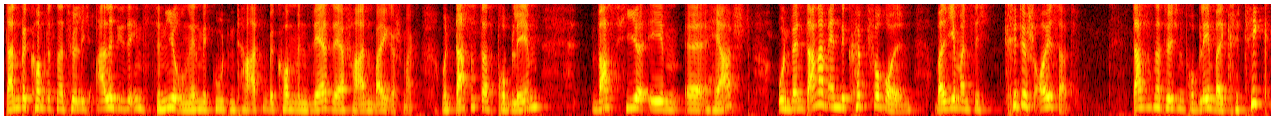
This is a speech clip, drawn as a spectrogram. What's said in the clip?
dann bekommt es natürlich alle diese Inszenierungen mit guten Taten bekommen einen sehr, sehr faden Beigeschmack. Und das ist das Problem, was hier eben äh, herrscht. Und wenn dann am Ende Köpfe rollen, weil jemand sich kritisch äußert, das ist natürlich ein Problem, weil Kritik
